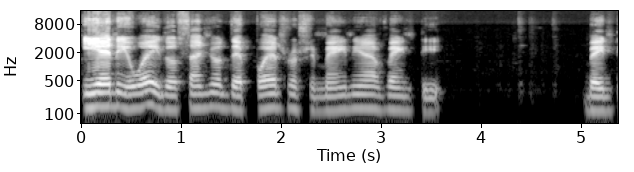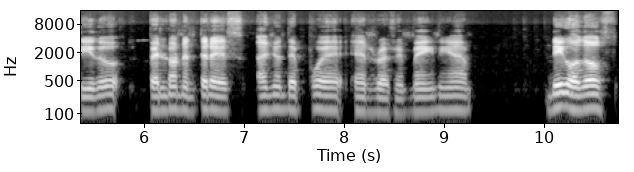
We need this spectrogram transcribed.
Y anyway, dos años después, WrestleMania 20, 22, perdón, en tres años después, en WrestleMania, digo dos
